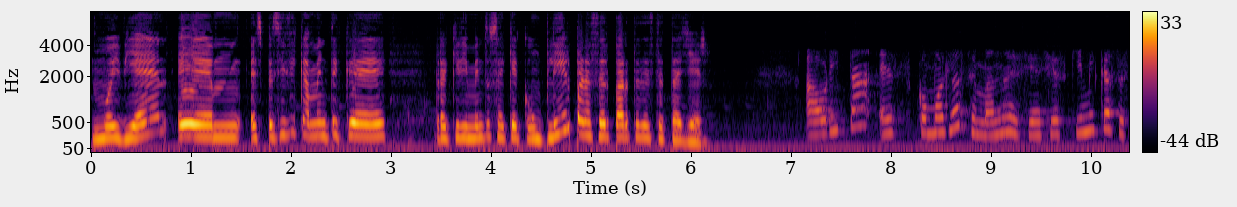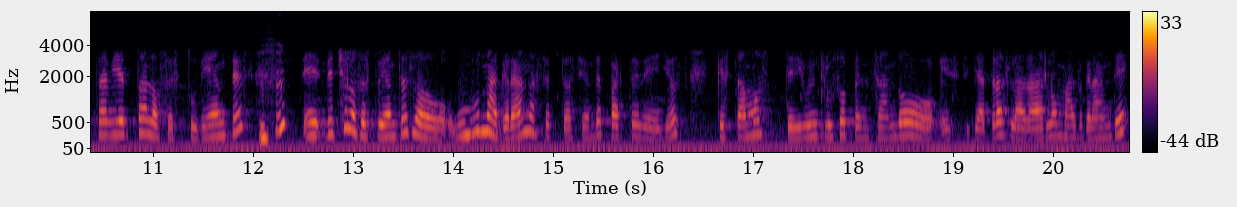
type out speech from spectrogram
Muy bien. Eh, específicamente, ¿qué requerimientos hay que cumplir para ser parte de este taller? Ahorita es como es la semana de ciencias químicas está abierta a los estudiantes. Eh, de hecho, los estudiantes lo, hubo una gran aceptación de parte de ellos que estamos, te digo, incluso pensando este, ya trasladarlo más grande.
